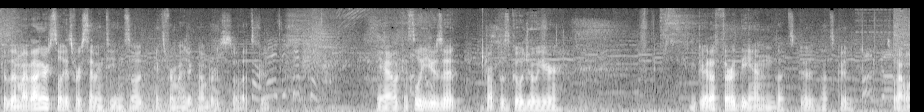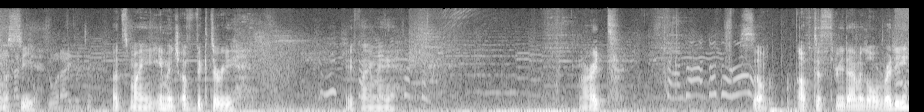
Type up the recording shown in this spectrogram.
Because then my Vanguard still hits for 17, so it hits for magic numbers, so that's good. Yeah, I can still use it. Drop this Gojo here. Get a third the end. That's good, that's good. That's what I want to see. That's my image of victory, if I may. Alright. So, up to 3 damage already,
